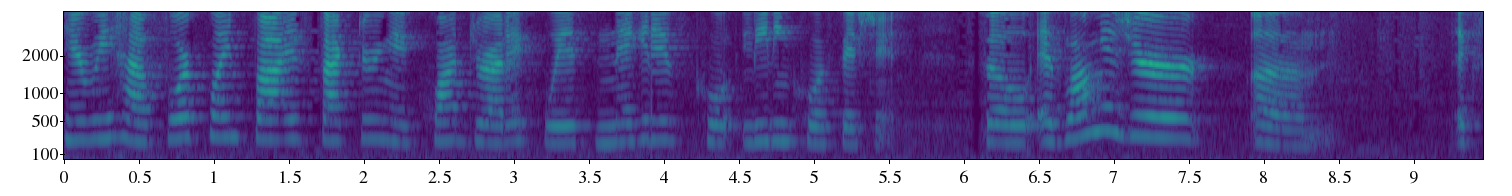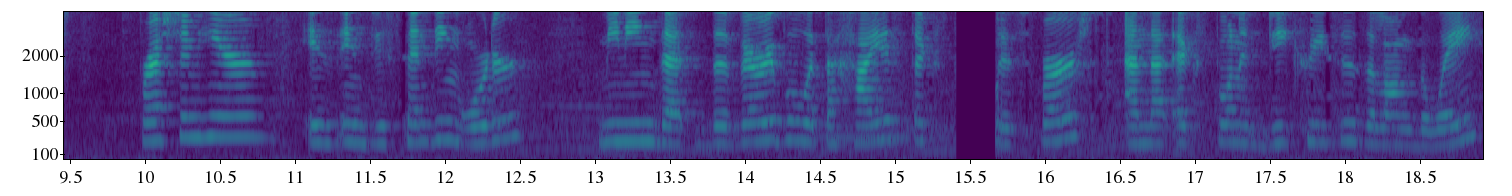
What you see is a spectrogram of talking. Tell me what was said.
Here we have 4.5 factoring a quadratic with negative co leading coefficient. So as long as your um, expression here is in descending order, meaning that the variable with the highest exponent is first and that exponent decreases along the way,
